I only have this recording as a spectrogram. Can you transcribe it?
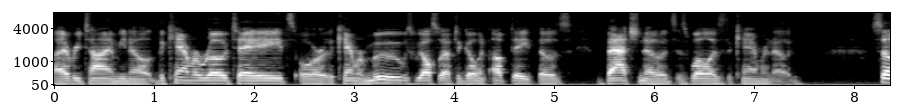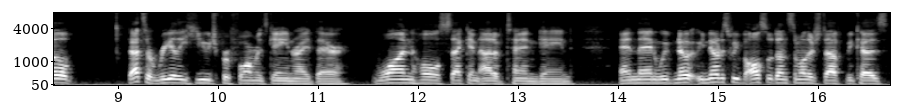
uh, every time you know the camera rotates or the camera moves we also have to go and update those batch nodes as well as the camera node. So that's a really huge performance gain right there. One whole second out of 10 gained. And then we've no- noticed we've also done some other stuff because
